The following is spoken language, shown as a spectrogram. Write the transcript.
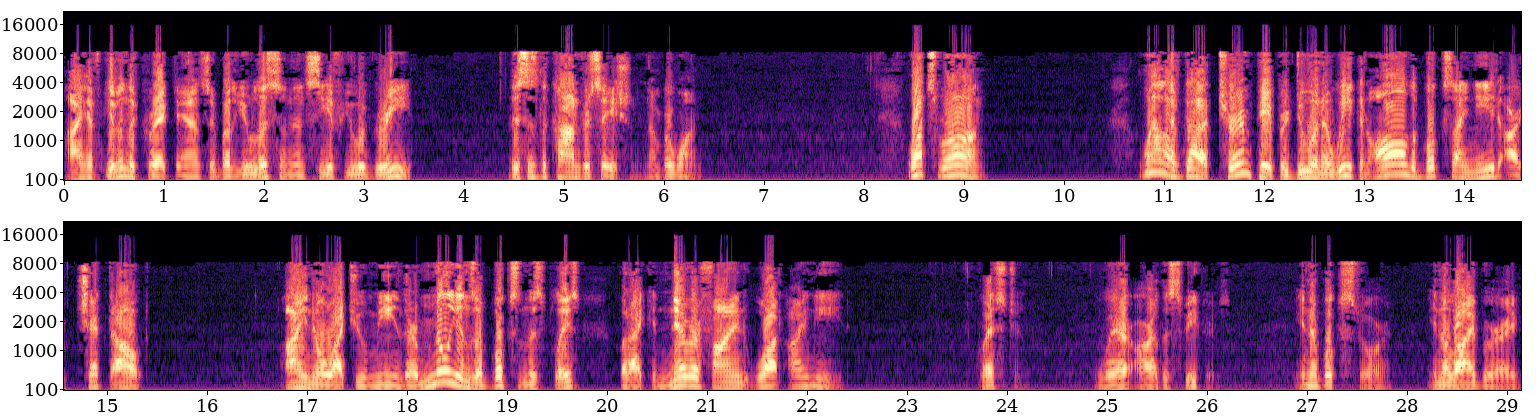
I have given the correct answer, but you listen and see if you agree. This is the conversation, number one. What's wrong? Well, I've got a term paper due in a week and all the books I need are checked out. I know what you mean. There are millions of books in this place, but I can never find what I need. Question. Where are the speakers? In a bookstore, in a library,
